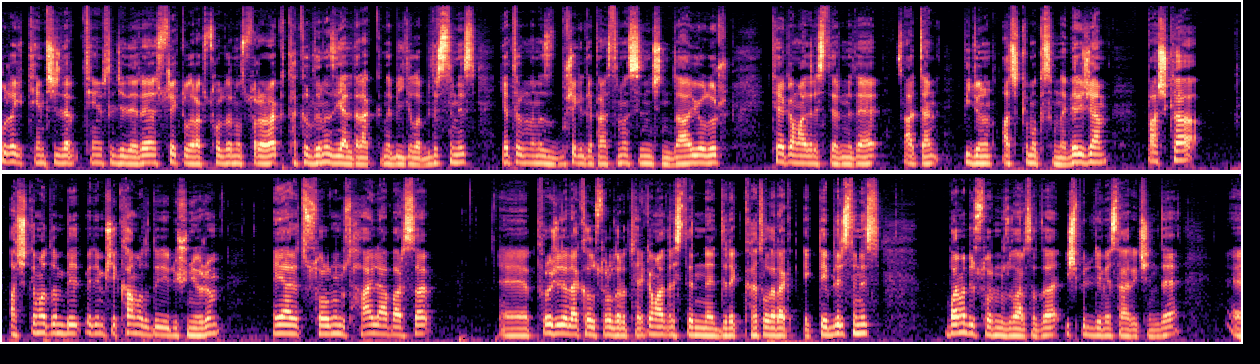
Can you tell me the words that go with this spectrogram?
Buradaki temsilciler, temsilcilere sürekli olarak sorularınızı sorarak takıldığınız yerler hakkında bilgi alabilirsiniz. Yatırımlarınızı bu şekilde yaparsanız sizin için daha iyi olur. Telegram adreslerini de zaten videonun açıklama kısmına vereceğim. Başka açıklamadığım, belirtmediğim bir şey kalmadı diye düşünüyorum. Eğer sorununuz hala varsa e, projeyle alakalı soruları Telegram adreslerine direkt katılarak ekleyebilirsiniz. Bana bir sorunuz varsa da işbirliği vesaire içinde e,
